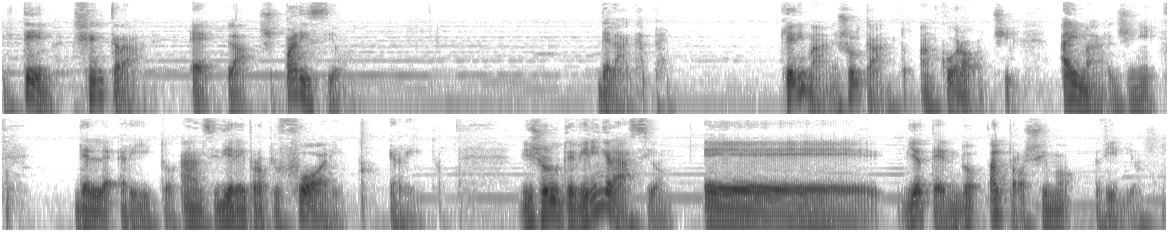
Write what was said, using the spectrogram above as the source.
il tema centrale è la sparizione dell'agape, che rimane soltanto ancora oggi ai margini del rito, anzi direi proprio fuori il rito. Vi saluto e vi ringrazio e vi attendo al prossimo video.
